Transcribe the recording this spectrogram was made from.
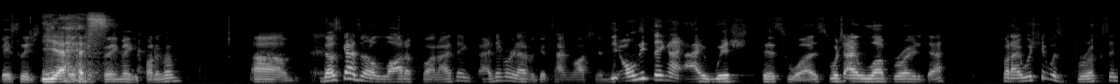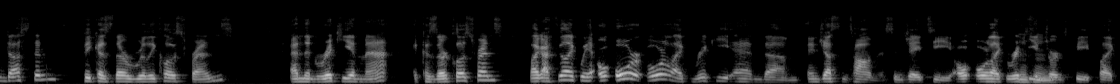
basically just Yes. thing, making fun of him. Um, those guys are a lot of fun. I think I think we're gonna have a good time watching them. The only thing I, I wish this was, which I love Roy to death, but I wish it was Brooks and Dustin because they're really close friends, and then Rickie and Matt because they're close friends. Like I feel like we or or, or like Rickie and um and Justin Thomas and JT or, or like Rickie and Mhm. Jordan Spieth. Like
